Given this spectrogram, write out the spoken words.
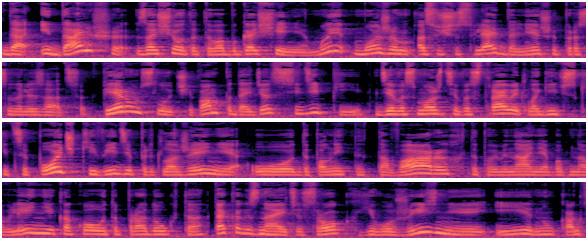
Да, и дальше за счет этого обогащения мы можем осуществлять дальнейшую персонализацию. В первом случае вам подойдет CDP, где вы сможете выстраивать логические цепочки в виде предложения о дополнительных товарах, напоминания об обновлении какого-то продукта, так как знаете срок его жизни и ну, как,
